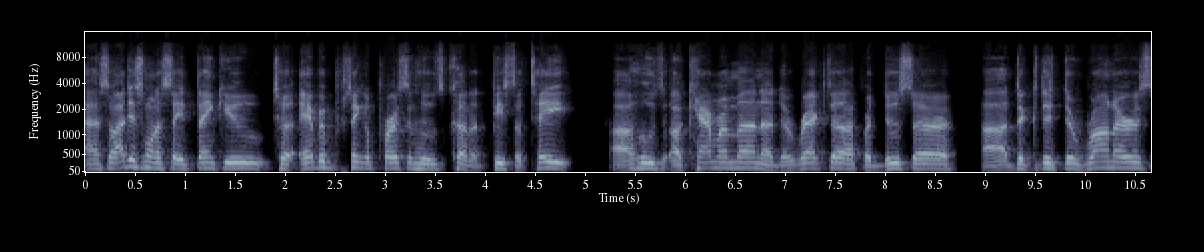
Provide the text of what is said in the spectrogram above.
uh so I just want to say thank you to every single person who's cut a piece of tape, uh, who's a cameraman, a director, a producer, uh, the, the, the runners,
